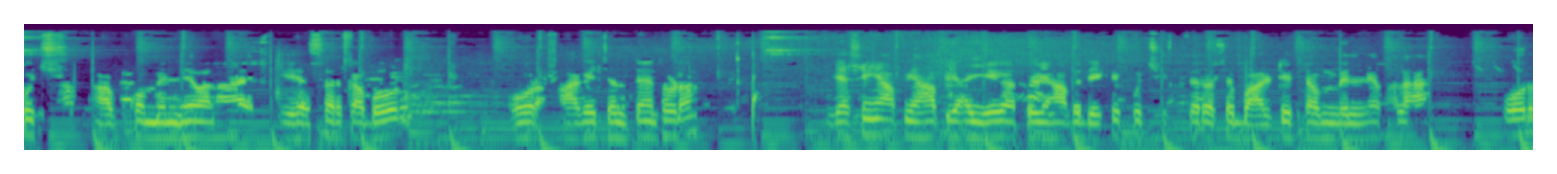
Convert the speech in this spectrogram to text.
कुछ आपको मिलने वाला है। ये है सर का बोर्ड। और आगे चलते हैं थोड़ा। जैसे ही आप यहाँ पे आइएगा तो यहाँ पे देखिए, कुछ इस तरह से बाल्टी टब मिलने वाला है। और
